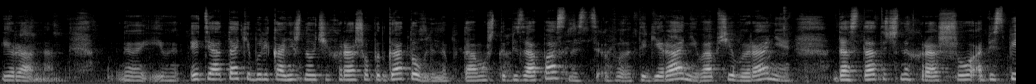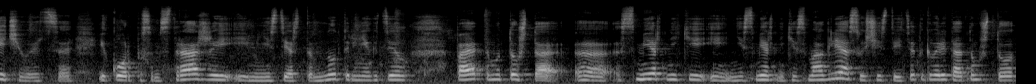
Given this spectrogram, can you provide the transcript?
Ирана. Э, эти атаки были, конечно, очень хорошо подготовлены, потому что безопасность в Тегеране, вообще в Иране, достаточно хорошо обеспечивается и корпусом стражей, и Министерством внутренних дел. Поэтому то, что э, смертники и несмертники смогли осуществить, это говорит о том, что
